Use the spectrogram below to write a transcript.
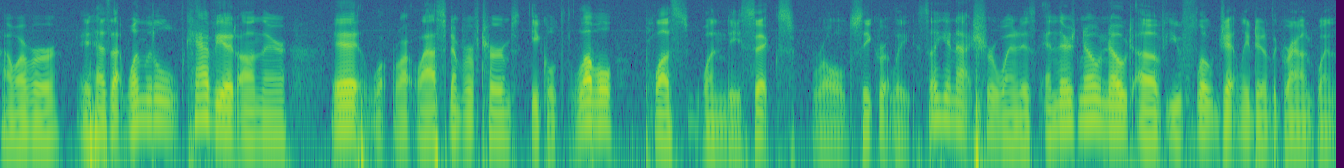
However, it has that one little caveat on there. It last number of turns equal to level plus 1d6 rolled secretly. So you're not sure when it is. And there's no note of you float gently to the ground when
